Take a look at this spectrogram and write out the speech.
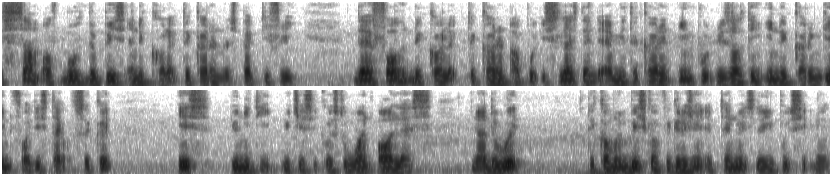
the sum of both the base and the collector current respectively. Therefore, the collector current output is less than the emitter current input resulting in the current gain for this type of circuit is unity which is equals to 1 or less. In other words, the common base configuration attenuates the input signal.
